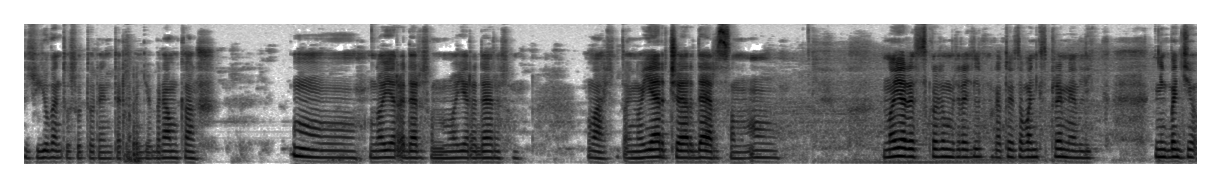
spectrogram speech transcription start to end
Z Juventusu Turin teraz będzie bramkarz. Mm, Neuer Ederson, Neuer Ederson. Właśnie, tutaj Neuer czy Ederson. Mm. Neuer jest w każdym razie lepszy, to jest zawodnik z Premier League. Niech będzie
